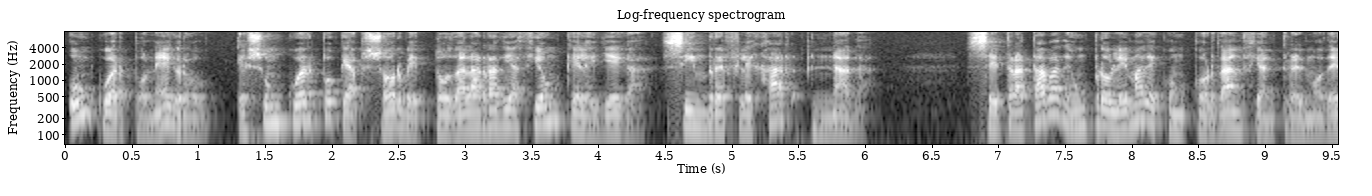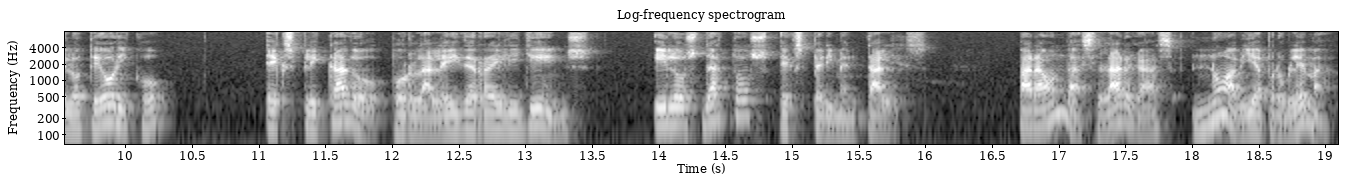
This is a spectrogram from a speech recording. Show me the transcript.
Un cuerpo negro es un cuerpo que absorbe toda la radiación que le llega sin reflejar nada. Se trataba de un problema de concordancia entre el modelo teórico explicado por la ley de Rayleigh-Jeans y los datos experimentales. Para ondas largas no había problema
